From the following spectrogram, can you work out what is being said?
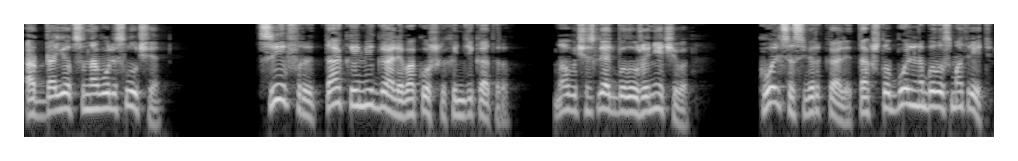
отдается на волю случая. Цифры так и мигали в окошках индикаторов, но вычислять было уже нечего. Кольца сверкали, так что больно было смотреть.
